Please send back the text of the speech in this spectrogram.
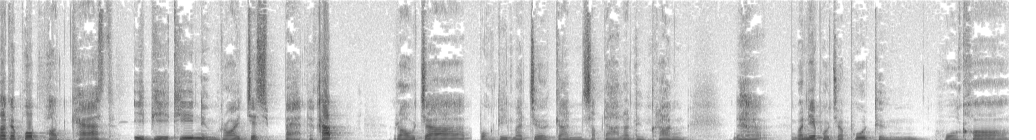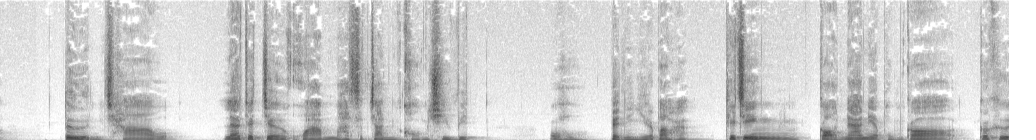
ลาทพบพอดแคสต์ EP ที่ 178 นะครับ เราจะปกติมาเจอกันสัปดาห์ละหนึ่งครั้งนะฮะ วันนี้ผมจะพูดถึงหัวข้อ ตื่นเช้า แล้วจะเจอความมหัศจรรย์ของชีวิต โอ้โห เป็นอย่างนี้หรือเปล่าฮะ ที่จริงก่อนหน้าเนี่ยผมก็ก็คือ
